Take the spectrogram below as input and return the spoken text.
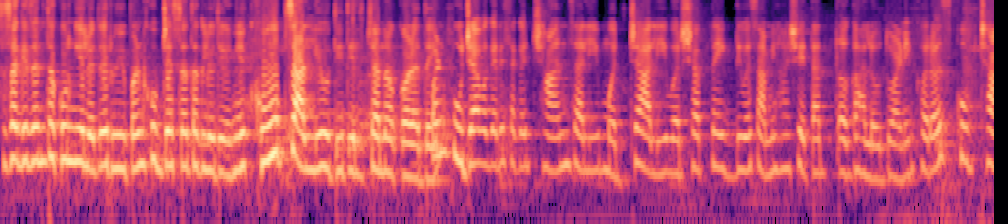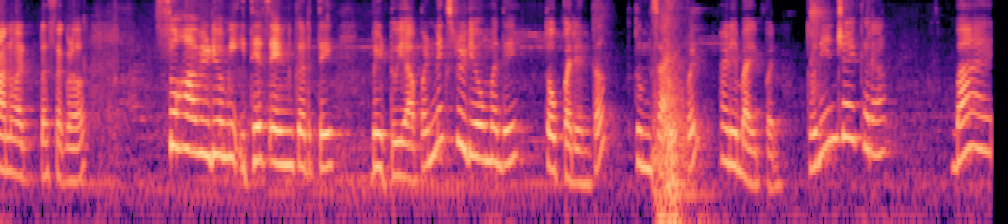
सो सगळेजण थकून गेले होते. रुही पण खूप जास्त थकली होती म्हणजे खूप चालली होती तिच्या नकळत पण पूजा वगैरे सगळं छान झाली मज्जा आली. वर्षातनं एक दिवस आम्ही हा शेतात घालवतो आणि खरंच खूप छान वाटतं सगळं. सो हा व्हिडिओ मी इथेच एंड करते. भेटूया आपण नेक्स्ट व्हिडिओमध्ये. तोपर्यंत तुमचा आई पण आणि बाई पण. दोन्ही एन्जॉय करा. बाय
